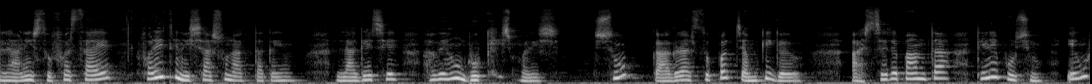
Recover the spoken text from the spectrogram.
રાણી સુફસાએ ફરીથી નિશાસુ નાખતા કહ્યું, લાગે છે હવે હું ભૂખી જ મરીશ. શું? કાગરા સુપર ચમકી ગયો. આશ્ચર્ય પામતા તેણે પૂછ્યું, એવું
